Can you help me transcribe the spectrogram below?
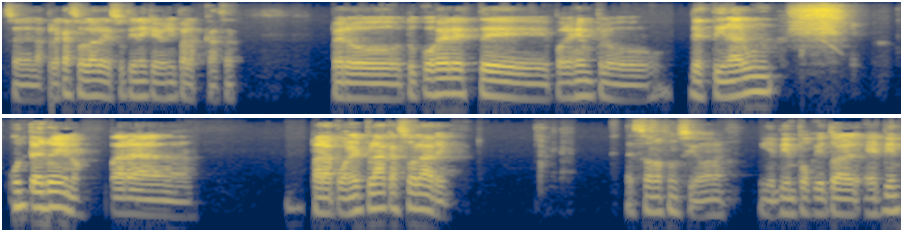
sea, las placas solares, eso tiene que venir para las casas. Pero tú coger este, por ejemplo, destinar un, un terreno para, para poner placas solares, eso no funciona. Y es bien poquito, es bien,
